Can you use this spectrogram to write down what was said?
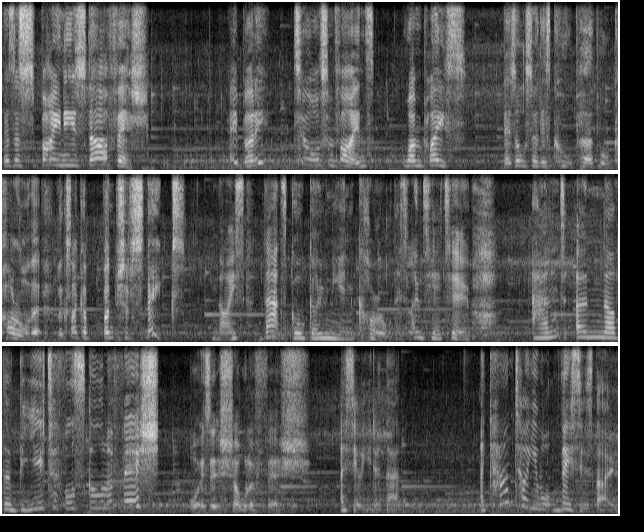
there's a spiny starfish. Hey, buddy. Two awesome finds, one place. There's also this cool purple coral that looks like a bunch of snakes. Nice. That's Gorgonian coral. There's loads here too. And another beautiful school of fish. Or is it shoal of fish? I see what you did there. I can't tell you what this is though.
